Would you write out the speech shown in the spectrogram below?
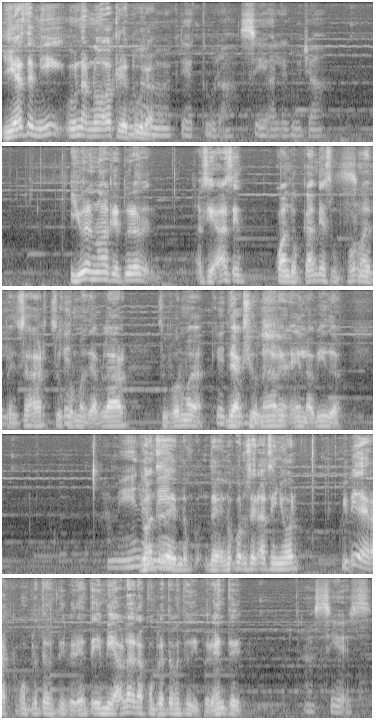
y haz de mí una nueva criatura. Una nueva criatura, sí, aleluya. Y una nueva criatura se hace cuando cambia su forma de pensar, su forma de hablar, su forma de accionar en la vida. Amén, Yo antes de no, conocer al Señor, mi vida era completamente diferente y mi habla era completamente diferente. Así es.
